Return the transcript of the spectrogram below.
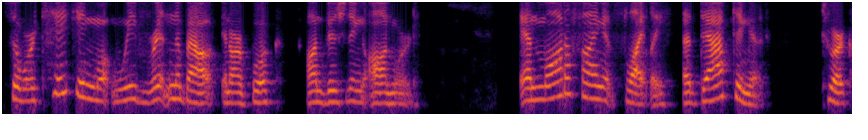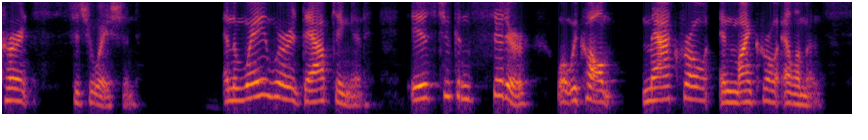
So we're taking what we've written about in our book on Visioning Onward and modifying it slightly, adapting it to our current situation and the way we're adapting it is to consider what we call macro and micro elements.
